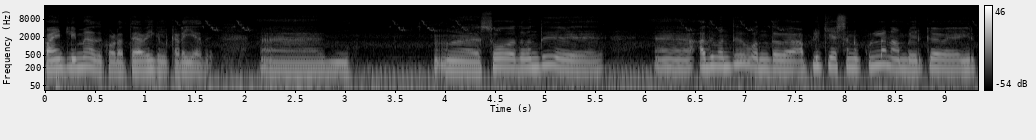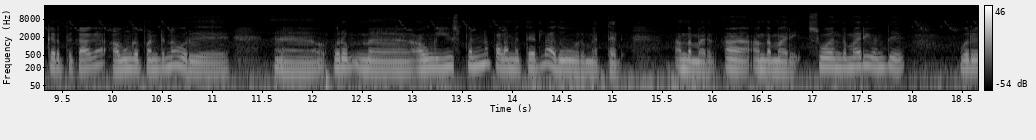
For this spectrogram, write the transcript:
பாயிண்ட்லேயுமே அதுக்கோட தேவைகள் கிடையாது. ஸோ அது வந்து அது வந்து அந்த அப்ளிகேஷனுக்குள்ளே நம்ம இருக்க இருக்கிறதுக்காக அவங்க பண்ணின ஒரு ஒரு அவங்க யூஸ் பண்ண பல மெத்தடில் அதுவும் ஒரு மெத்தட் அந்த மாதிரி அந்த மாதிரி. ஸோ இந்த மாதிரி வந்து ஒரு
